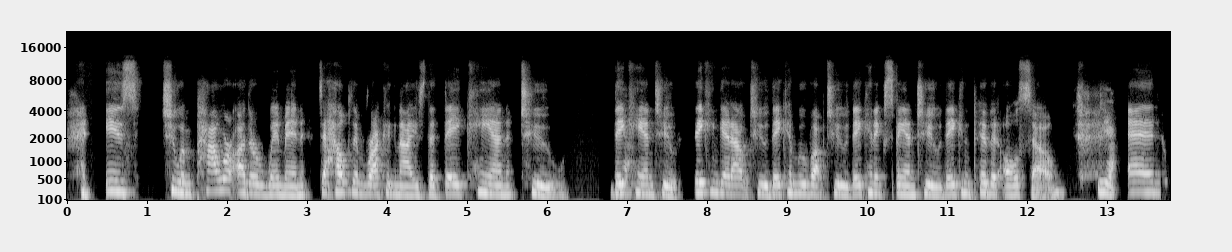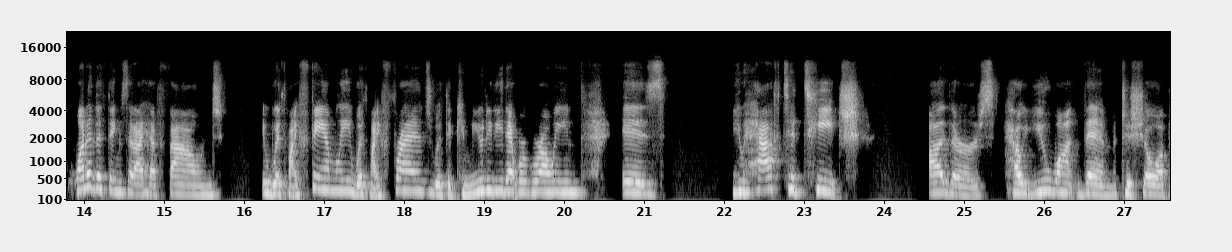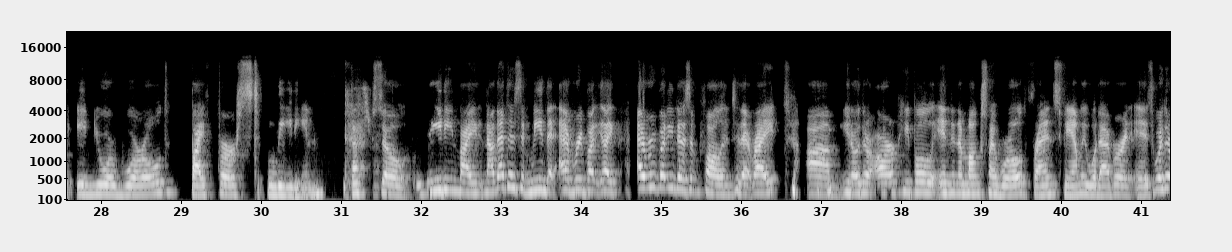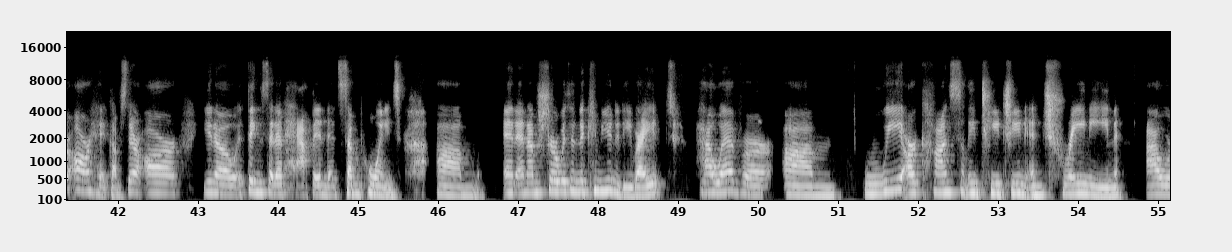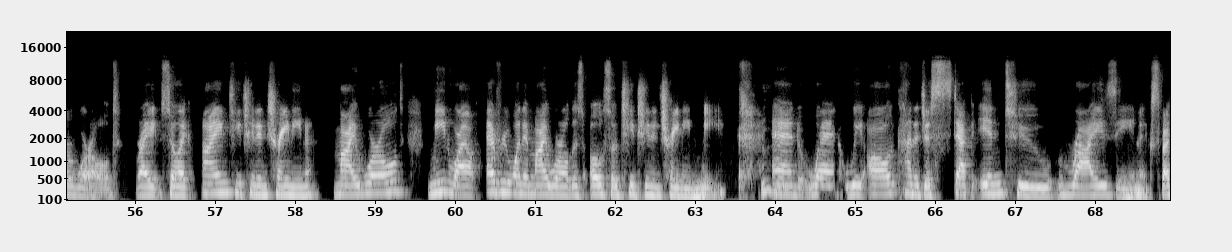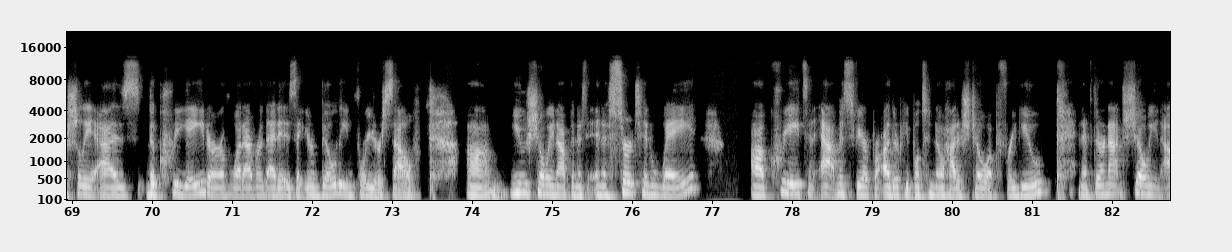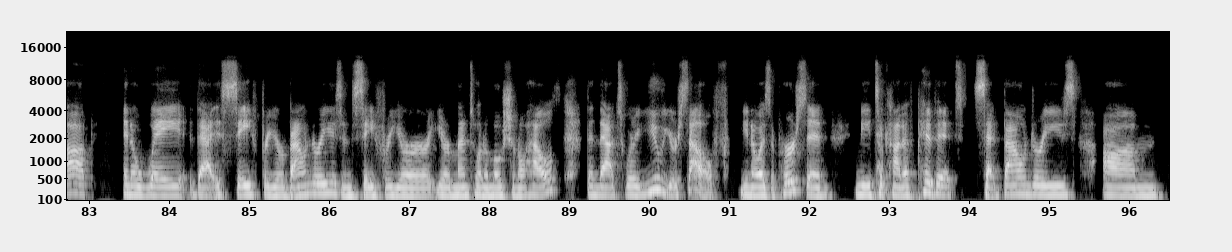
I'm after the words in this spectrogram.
is to empower other women to help them recognize that they can too they yeah. can too. They can get out too. They can move up too. They can expand too. They can pivot also. Yeah. And one of the things that i have found with my family with my friends with the community that we're growing is you have to teach others how you want them to show up in your world by first leading that's right. So leading by now that doesn't mean that everybody like everybody doesn't fall into that, right? Um, you know, there are people in and amongst my world, friends, family, whatever it is, where there are hiccups. There are, you know, things that have happened at some point. Um, and and I'm sure within the community, right? However, um, we are constantly teaching and training our world, right? So like I'm teaching and training my world. Meanwhile, everyone in my world is also teaching and training me. Mm-hmm. And when we all kind of just step into rising, especially as the creator of whatever that is that you're building for yourself, um, you showing up in a, in a certain way uh, creates an atmosphere for other people to know how to show up for you. And if they're not showing up in a way that is safe for your boundaries and safe for your your mental and emotional health then that's where you yourself you know as a person need to kind of pivot set boundaries um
